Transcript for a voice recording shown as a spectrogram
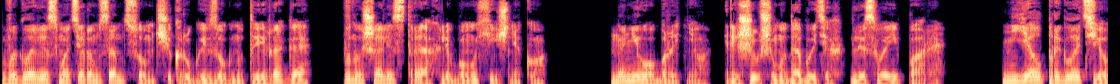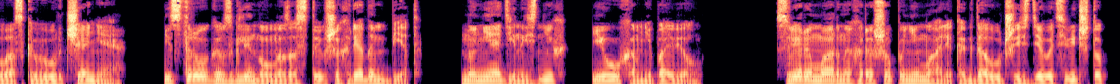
во главе с матерым самцом, чьи круго изогнутые рога внушали страх любому хищнику. Но не оборотню, решившему добыть их для своей пары. Ниял проглотил ласковое урчание и строго взглянул на застывших рядом бед, но ни один из них и ухом не повел. Свер и Марна хорошо понимали, когда лучше сделать вид, что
